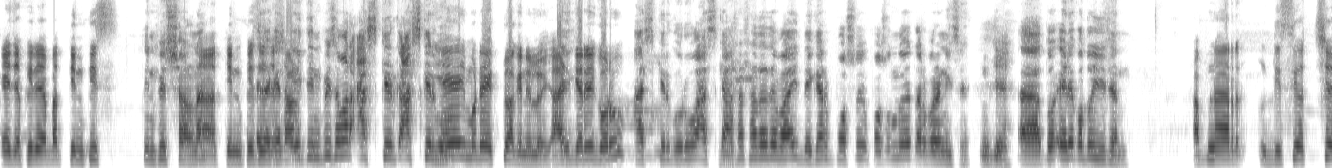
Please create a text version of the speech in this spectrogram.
এই যে ফিরে আবার তিন পিস তিন পিস শাল না? হ্যাঁ তিন পিস এই তিন পিস আমার আজকের আজকের এই মোটে একটু আগে গরু। আজকের গরু আজকে আসার সাথে সাথে ভাই দেখার পছন্দ হয়ে তারপরে নিছে। তো এটা কত দিয়েছেন? আপনার দিছি হচ্ছে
